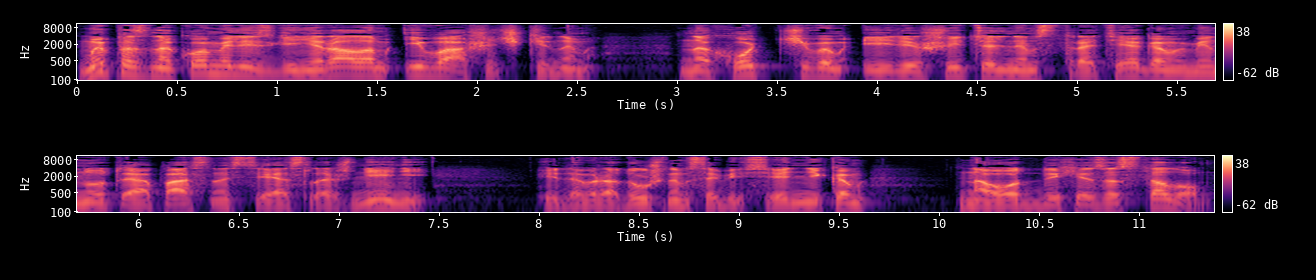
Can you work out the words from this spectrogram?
мы познакомились с генералом Ивашечкиным, находчивым и решительным стратегом в минуты опасности и осложнений и добродушным собеседником на отдыхе за столом.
